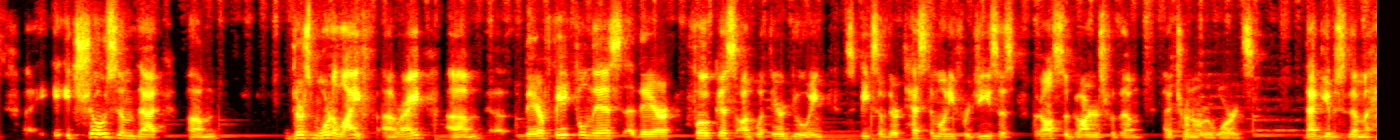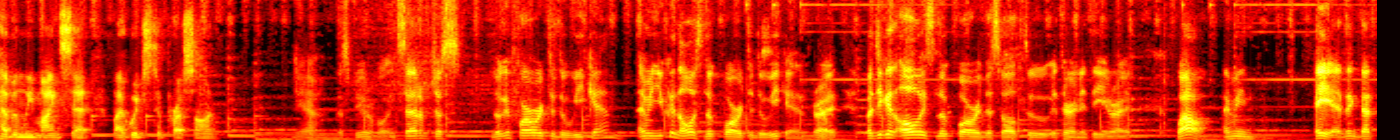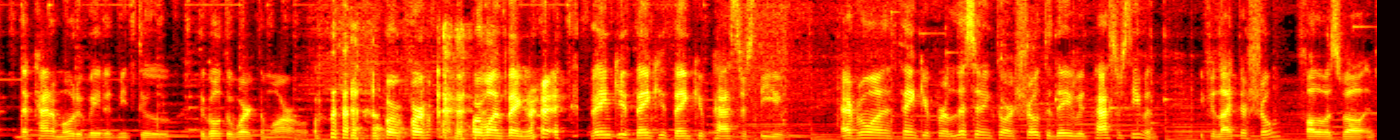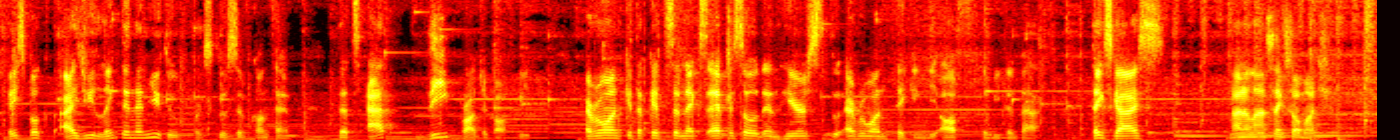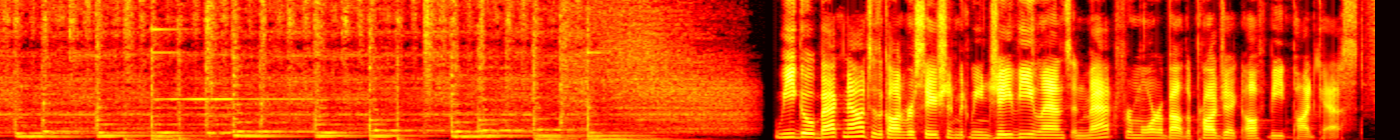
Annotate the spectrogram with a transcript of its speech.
It, it shows them that um, there's more to life, uh, right? Um, their faithfulness, their focus on what they're doing speaks of their testimony for Jesus, but also garners for them eternal rewards. That gives them a heavenly mindset by which to press on. Yeah, that's beautiful. Instead of just looking forward to the weekend, I mean, you can always look forward to the weekend, right? But you can always look forward as well to eternity, right? Wow. I mean, hey, I think that that kind of motivated me to to go to work tomorrow. for, for for one thing, right? Thank you, thank you, thank you, Pastor Steve. Everyone, thank you for listening to our show today with Pastor Stephen. If you liked our show, follow us well in Facebook, IG, LinkedIn, and YouTube for exclusive content. That's at the Project Offbeat. Everyone, kita kits the next episode, and here's to everyone taking the off the beaten path. Thanks, guys. Nana Lance, thanks so much. We go back now to the conversation between JV, Lance, and Matt for more about the Project Offbeat podcast.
